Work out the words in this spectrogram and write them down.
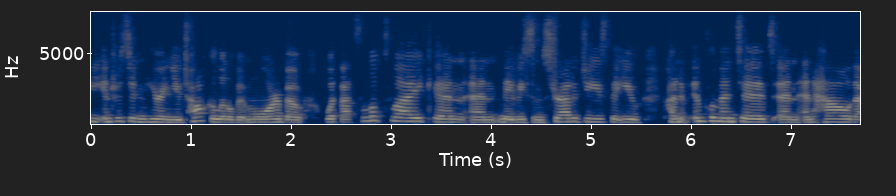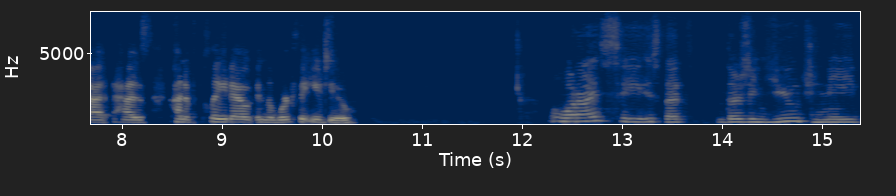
be interested in hearing you talk a little bit more about what that's looked like and, and maybe some strategies that you kind of implemented and, and how that has kind of played out in the work that you do. Well, what I see is that there's a huge need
